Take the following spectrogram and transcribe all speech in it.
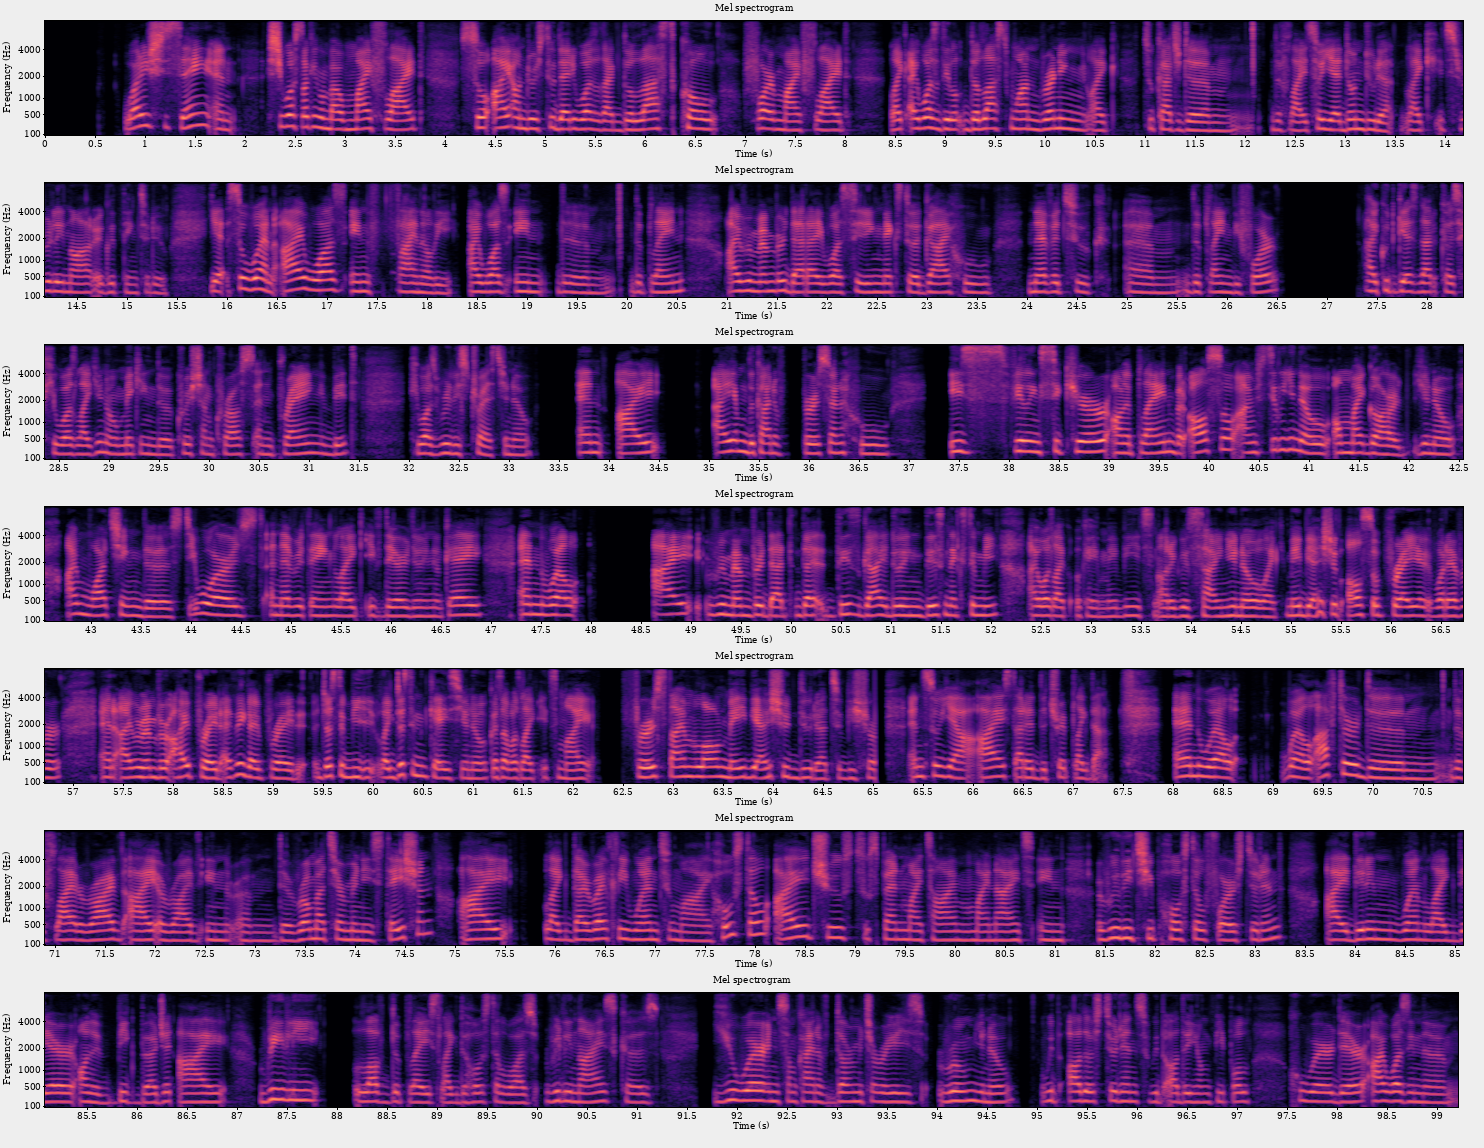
what is she saying? And she was talking about my flight. So i understood that it was like the last call for my flight like I was the the last one running like to catch the um, the flight. So yeah, don't do that. Like it's really not a good thing to do. Yeah. So when I was in finally, I was in the um, the plane. I remember that I was sitting next to a guy who never took um, the plane before. I could guess that because he was like you know making the Christian cross and praying a bit. He was really stressed, you know. And I I am the kind of person who is feeling secure on a plane, but also I'm still, you know, on my guard. You know, I'm watching the stewards and everything, like if they're doing okay. And well, I remember that that this guy doing this next to me, I was like, okay, maybe it's not a good sign, you know, like maybe I should also pray, whatever. And I remember I prayed. I think I prayed just to be like, just in case, you know, because I was like, it's my first time alone, maybe I should do that to be sure. And so yeah, I started the trip like that. And well, well, after the um, the flight arrived, I arrived in um, the Roma Termini station. I like directly went to my hostel. I choose to spend my time, my nights in a really cheap hostel for a student. I didn't went like there on a big budget. I really loved the place. Like the hostel was really nice because you were in some kind of dormitories room, you know, with other students, with other young people who were there. I was in a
